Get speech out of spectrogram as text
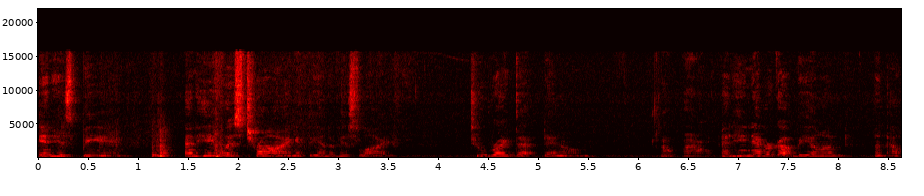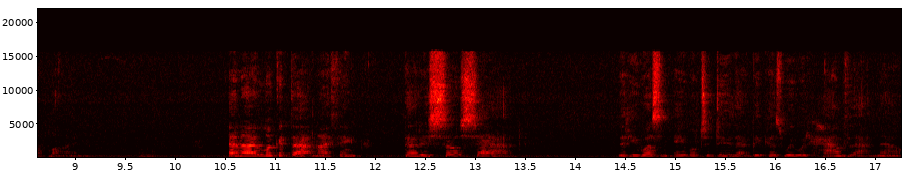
in his being, and he was trying at the end of his life to write that down, oh wow. and he never got beyond an outline. And I look at that and I think that is so sad that he wasn't able to do that because we would have that now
